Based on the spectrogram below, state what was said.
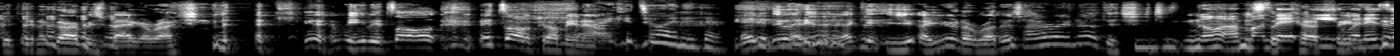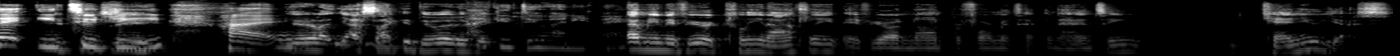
with in a garbage bag around you. I mean, it's all it's all coming out. I can do anything. I can do anything. I can. You, are you in a runner's high right now? Did you just? No, I'm on the the, E. What is it? E two G high. You're like, yes, I can do anything. I could do anything. I mean, if you're a clean athlete, if you're a non-performance enhancing, can you? Yes.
